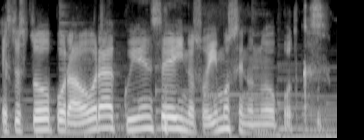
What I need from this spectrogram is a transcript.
Esto es todo por ahora, cuídense y nos oímos en un nuevo podcast.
